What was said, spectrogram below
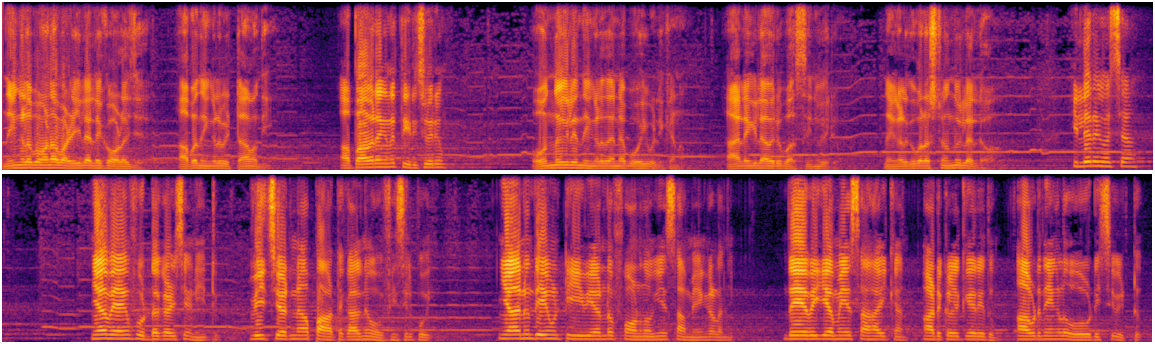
നിങ്ങൾ പോണ വഴിയിലല്ലേ കോളേജ്. അപ്പോൾ നിങ്ങൾ വിട്ടാൽ മതി. അപ്പോൾ അവരെങ്ങനെ തിരിച്ചു വരും? ഒന്നുകിൽ നിങ്ങൾ തന്നെ പോയി വിളിക്കണം. അല്ലെങ്കിൽ അവർ ബസ്സിന് വരും. നിങ്ങൾക്ക് പ്രശ്നമൊന്നുമില്ലല്ലോ. ഇല്ല രഘുവച്ച ഞാൻ വേഗം ഫുഡൊക്കെ കഴിച്ച് എണീറ്റു. വീച്ചേട്ടൻ ആ പാട്ടക്കാലിന് ഓഫീസിൽ പോയി. ഞാനും ദൈവം ടി വി കണ്ട് ഫോൺ നോക്കിയ സമയം കളഞ്ഞു. ദേവകി അമ്മയെ സഹായിക്കാൻ അടുക്കളയിൽ കയറിയതും അവിടെ ഞങ്ങൾ ഓടിച്ച് വിട്ടു.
